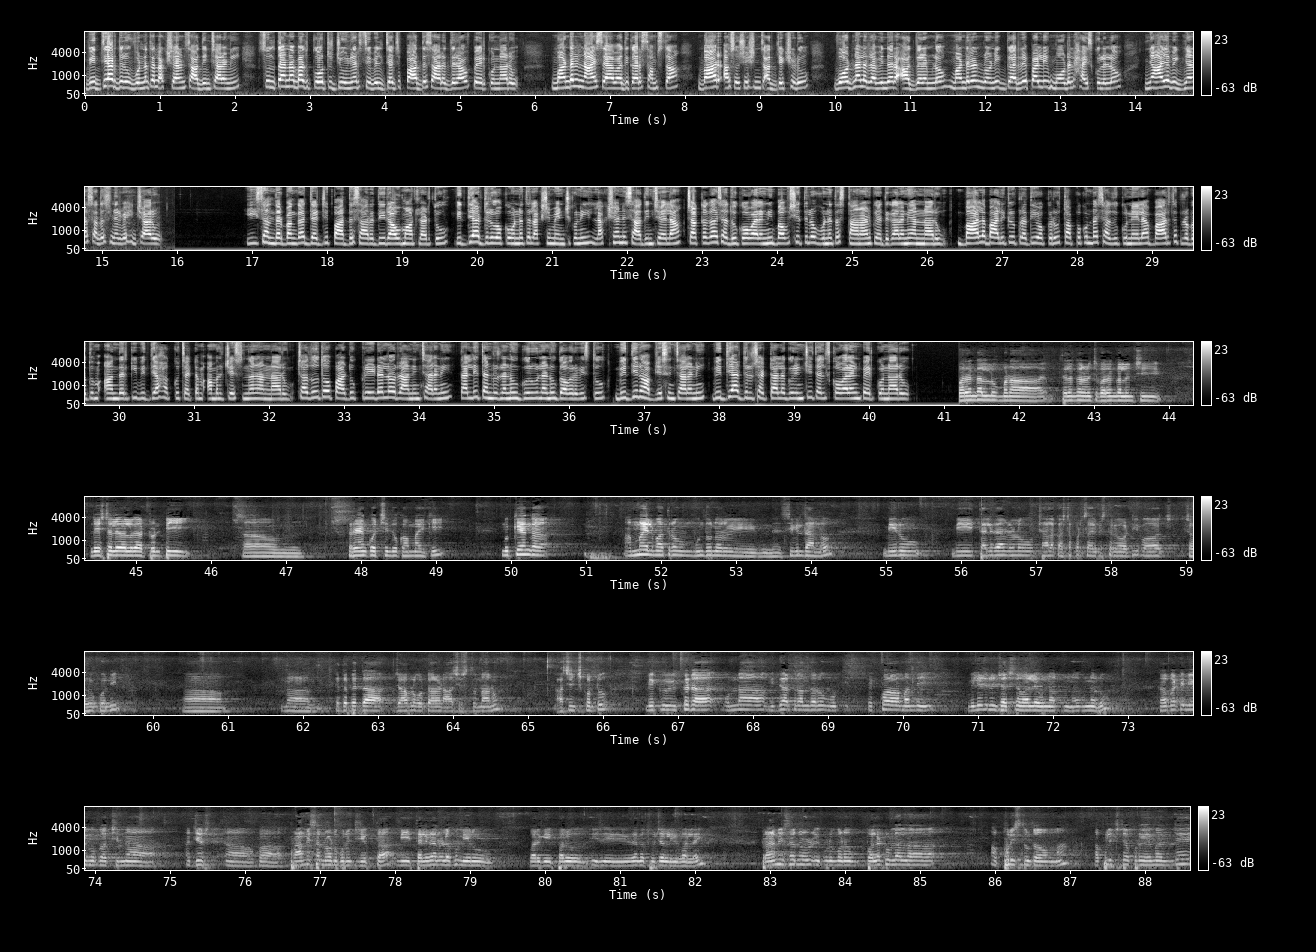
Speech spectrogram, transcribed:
విద్యార్థులు ఉన్నత లక్ష్యాలను సాధించాలని Sultanabad court junior civil judge Parthasarathirao పేర్కొన్నారు. మండల న్యాయ సేవాధికార సంస్థ బార్ అసోసియేషన్ అధ్యక్షుడు వోడ్నాల రవీందర్ ఆధ్వర్యంలో మండలంలోని గర్రెపల్లి మోడల్ హైస్కూల్లో న్యాయ విజ్ఞాన సదస్సు నిర్వహించారు. ఈ సందర్భంగా జడ్జి పార్థసారథిరావు మాట్లాడుతూ విద్యార్థులు ఒక ఉన్నత లక్ష్యం ఎంచుకుని లక్ష్యాన్ని సాధించేలా చక్కగా చదువుకోవాలని భవిష్యత్తులో ఉన్నత స్థానాలకు ఎదగాలని అన్నారు. బాల బాలికలు ప్రతి ఒక్కరూ తప్పకుండా చదువుకునేలా భారత ప్రభుత్వం అందరికీ విద్యా హక్కు చట్టం అమలు చేస్తుందని అన్నారు. చదువుతో పాటు క్రీడల్లో రాణించాలని తల్లిదండ్రులను గురువులను గౌరవిస్తూ విద్యను అభ్యసించాలని విద్యార్థులు చట్టాల గురించి తెలుసుకోవాలని పేర్కొన్నారు. వరంగల్ మన తెలంగాణ నుంచి వరంగల్ నుంచి నేషనల్ లెవెల్గా ట్వంటీ ర్యాంక్ వచ్చింది ఒక అమ్మాయికి. ముఖ్యంగా అమ్మాయిలు మాత్రం ముందున్నారు ఈ సివిల్ దానిలో. మీరు మీ తల్లిదండ్రులు చాలా కష్టపడి చదివిస్తారు కాబట్టి బాగా చదువుకొని పెద్ద పెద్ద జాబులు కొట్టాలని ఆశిస్తున్నాను. ఆశించుకుంటూ మీకు ఇక్కడ ఉన్న విద్యార్థులందరూ ఎక్కువ మంది విలేజ్ నుంచి వచ్చిన వాళ్ళే ఉన్న ఉన్నారు. కాబట్టి మీకు ఒక చిన్న ఒక ప్రామిసర్ నోట్ గురించి చెప్తా. మీ తల్లిదండ్రులకు మీరు వారికి పలు ఈ విధంగా సూచనలు ఇవ్వాలి. ప్రామిసర్ నోట్ ఇప్పుడు మనం పల్లెటూళ్ళల్లో అప్పులు ఇస్తుంటామమ్మా. అప్పులు ఇచ్చినప్పుడు ఏమంటే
